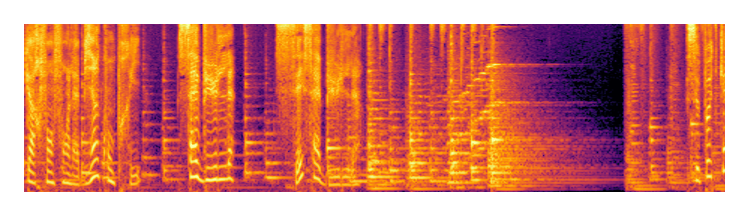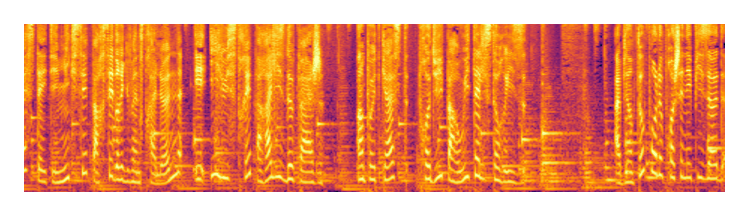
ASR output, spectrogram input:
Car Fanfan l'a bien compris, sa bulle, c'est sa bulle. Ce podcast a été mixé par Cédric Van Stralen et illustré par Alice Depage. Un podcast produit par We Tell Stories. À bientôt pour le prochain épisode.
